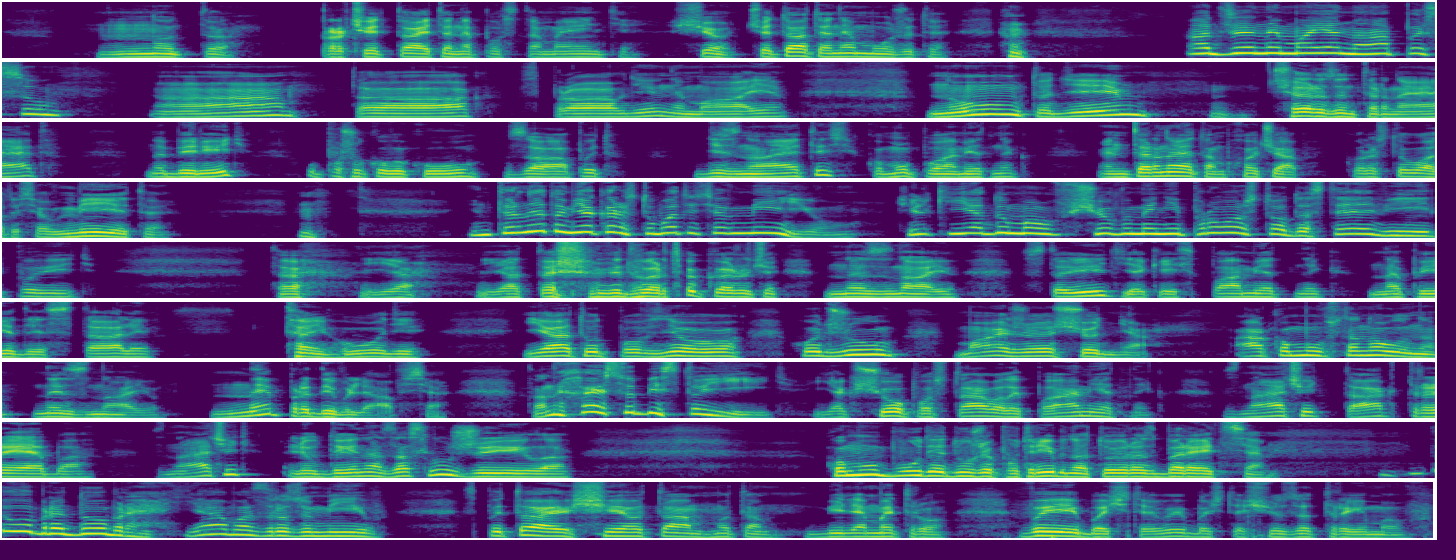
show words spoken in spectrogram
Ну то прочитайте на постаменті. Що, читати не можете? Хм. Адже немає напису. А, так, справді немає. Ну, тоді через інтернет наберіть у пошуковику запит, дізнаєтесь, кому пам'ятник. Інтернетом хоча б користуватися вмієте. Інтернетом я користуватися вмію. Тільки я думав, що ви мені просто дасте відповідь. Та я, я теж, відверто кажучи, не знаю. Стоїть якийсь пам'ятник на п'єдесталі. Та й годі. Я тут повз нього ходжу майже щодня. А кому встановлено, не знаю. Не придивлявся. Та нехай собі стоїть. Якщо поставили пам'ятник, значить так треба. Значить, людина заслужила. Кому буде дуже потрібно, той розбереться. Добре, добре, я вас зрозумів. Спитаю ще отам, отам, біля метро. Вибачте, вибачте, що затримав.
